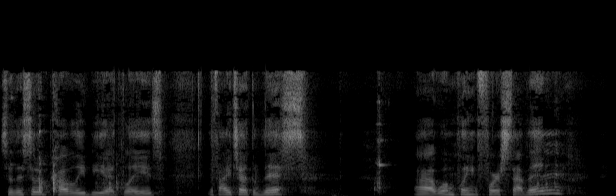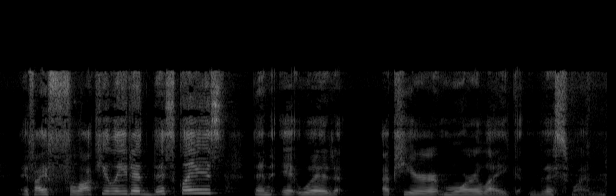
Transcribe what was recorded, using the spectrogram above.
So this would probably be a glaze. If I took this uh, 1.47, if I flocculated this glaze, then it would appear more like this one.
